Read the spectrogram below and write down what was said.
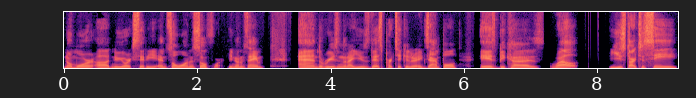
no more uh, New York City, and so on and so forth. You know what I'm saying? And the reason that I use this particular example is because, well, you start to see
